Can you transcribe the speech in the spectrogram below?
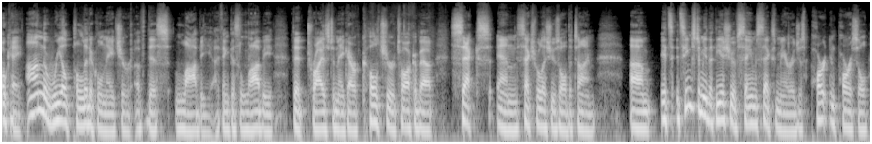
Okay, on the real political nature of this lobby, I think this lobby that tries to make our culture talk about sex and sexual issues all the time. Um, it seems to me that the issue of same sex marriage is part and parcel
